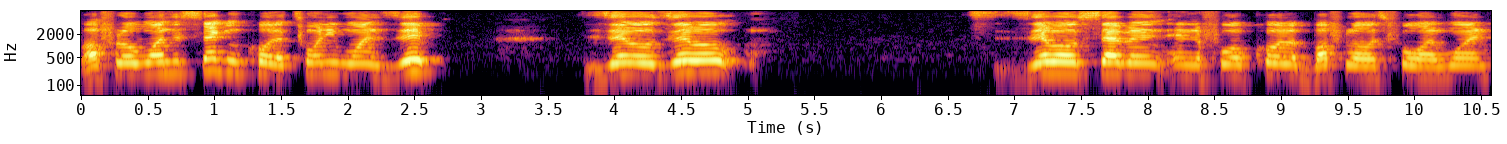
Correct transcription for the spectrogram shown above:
Buffalo won the second quarter 21 zip. 0 0 0 7 in the fourth quarter. Buffalo is 4 and 1.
